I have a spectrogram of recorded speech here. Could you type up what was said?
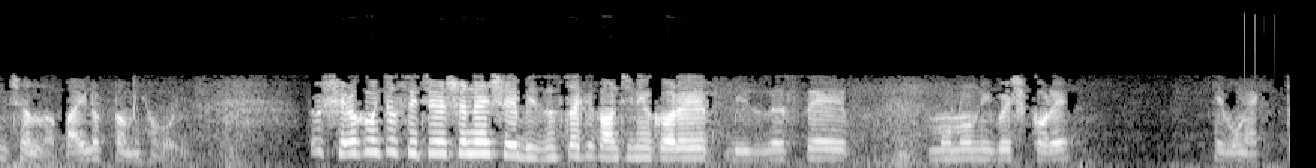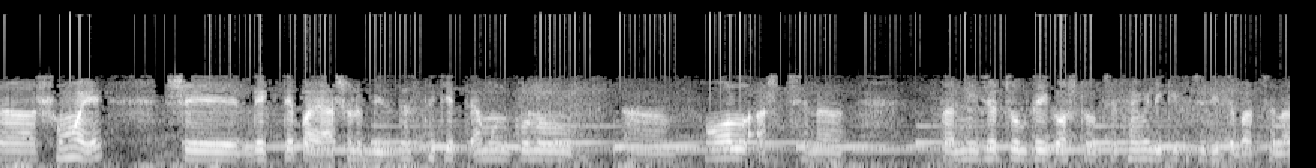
ইনশাল্লাহ পাইলট তো আমি হবই। তো সেরকম একটা সিচুয়েশনে সে বিজনেসটাকে কন্টিনিউ করে বিজনেসে মনোনিবেশ করে এবং একটা সময়ে সে দেখতে পায়, আসলে বিজনেস থেকে তেমন কোনো ফল আসছে না, তার নিজের চলতেই কষ্ট হচ্ছে ফ্যামিলিকে কিছু দিতে পারছে না।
